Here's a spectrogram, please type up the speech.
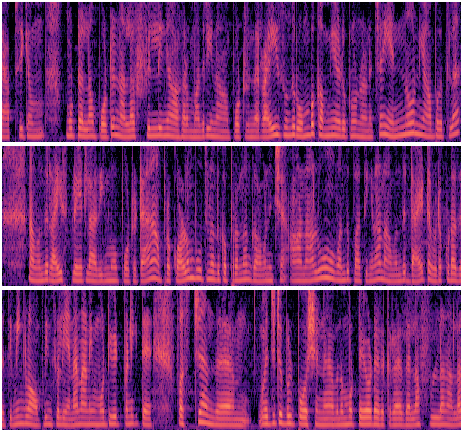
கேப்சிகம் முட்டைலாம் போட்டு நல்லா ஃபில்லிங்காக ஆகிற மாதிரி நான் போட்டிருந்தேன். ரைஸ் வந்து ரொம்ப கம்மியாக எடுக்கணும்னு நினச்சேன். என்னோ ஞாபகத்தில் நான் வந்து ரைஸ் பிளேட்டில் அதிகமாக போட்டுட்டேன். அப்புறம் குழம்பு ஊற்றுனதுக்கப்புறம் தான் கவனித்தேன் ஆனாலும் வந்து பார்த்திங்கன்னா நான் வந்து டயட்டை விடக்கூடாது திமிங்கலம் அப்படின்னு சொல்லி ஏன்னா நானே மோட்டிவேட் பண்ணிக்கிட்டு ஃபஸ்ட்டு அந்த வெஜிடபிள் போர்ஷனு அந்த முட்டையோடு இருக்கிற இதெல்லாம் ஃபுல்லாக நல்லா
